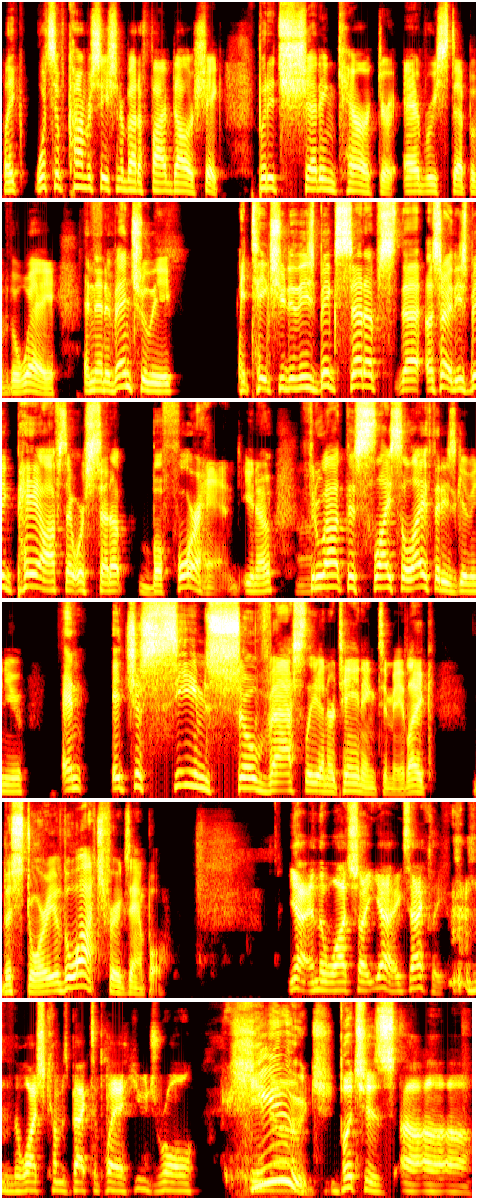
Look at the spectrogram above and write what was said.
Like, what's a conversation about a $5 shake? But it's shedding character every step of the way. And then eventually it takes you to these big setups that, uh, sorry, these big payoffs that were set up beforehand, you know, Oh. throughout this slice of life that he's given you. And it just seems so vastly entertaining to me. Like the story of the watch, for example. Yeah, and the watch, like, yeah, exactly. the watch comes back to play a huge role Huge. in uh, Butch's uh, uh,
